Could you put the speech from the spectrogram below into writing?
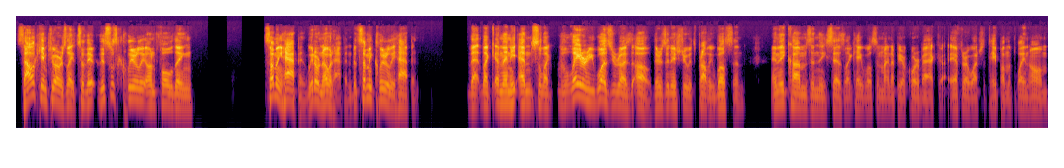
Salah came two hours late. So there, this was clearly unfolding. Something happened. We don't know what happened, but something clearly happened. That like, and then he, and so like the later he was, you realize, oh, there's an issue. It's probably Wilson. And he comes and he says, like, hey, Wilson might not be our quarterback. After I watched the tape on the plane home,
